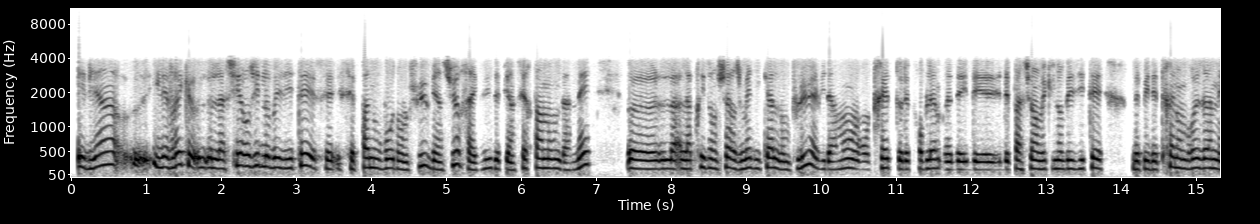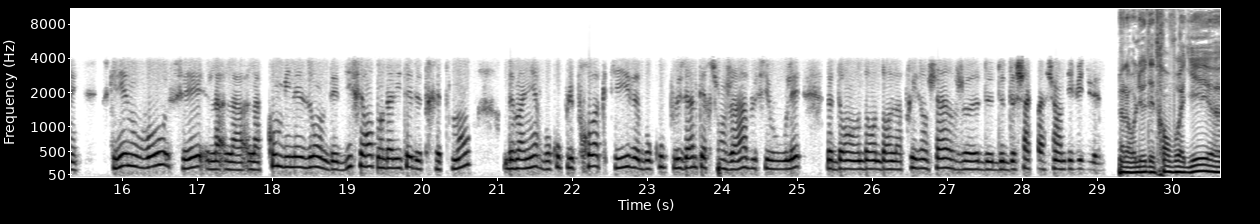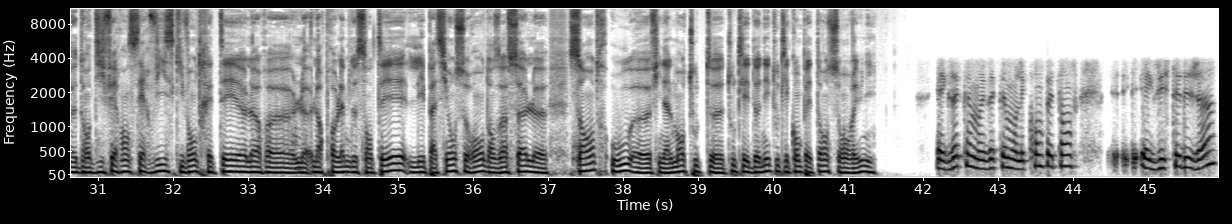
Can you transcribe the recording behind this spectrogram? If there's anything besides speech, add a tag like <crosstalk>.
Eh bien, euh, il est vrai que la chirurgie de l'obésité, c'est pas nouveau dans le CHU, bien sûr, ça existe depuis un certain nombre d'années. Euh, la, prise en charge médicale non plus. Évidemment, on traite les problèmes des, des, patients avec une obésité depuis de très nombreuses années. Ce qui est nouveau, c'est la, combinaison des différentes modalités de traitement de manière beaucoup plus proactive, beaucoup plus interchangeable, si vous voulez, dans, dans, la prise en charge de, de, chaque patient individuel. Alors, au lieu d'être envoyés euh, dans différents services qui vont traiter euh, euh, leurs problèmes de santé, les patients seront dans un seul centre où finalement toutes, toutes les données, toutes les compétences seront réunies. Exactement, exactement. Les compétences existaient déjà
